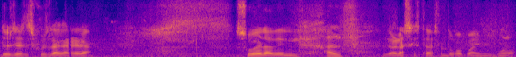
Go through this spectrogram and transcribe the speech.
dos días después de la carrera. Su era del half, la verdad es que está bastante guapa ahí mismo, ¿no?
